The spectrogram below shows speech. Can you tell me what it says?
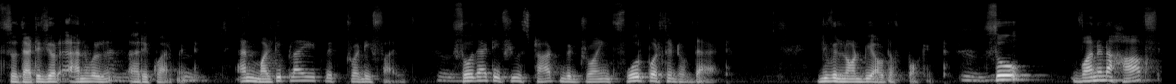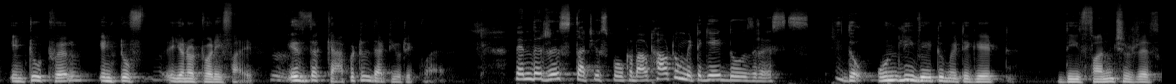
so that is your annual uh, requirement. Hmm. And multiply it with 25 so that if you start withdrawing 4% of that you will not be out of pocket. So one and a half into 12 into you know 25 is the capital that you require. Then the risk that you spoke about, how to mitigate those risks? the only way to mitigate the financial risk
